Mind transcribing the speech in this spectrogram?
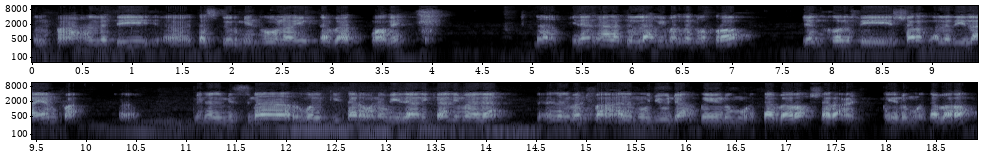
Manfaah alladhi e, tasdur minhu la yutabat wadih nah idan alatul lahwi maratan ukhra yadkhul fi syarat alladhi la yanfa. من المزمار والكتار ونحو ذلك لماذا؟ لأن المنفعة الموجودة غير معتبرة شرعا غير معتبرة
